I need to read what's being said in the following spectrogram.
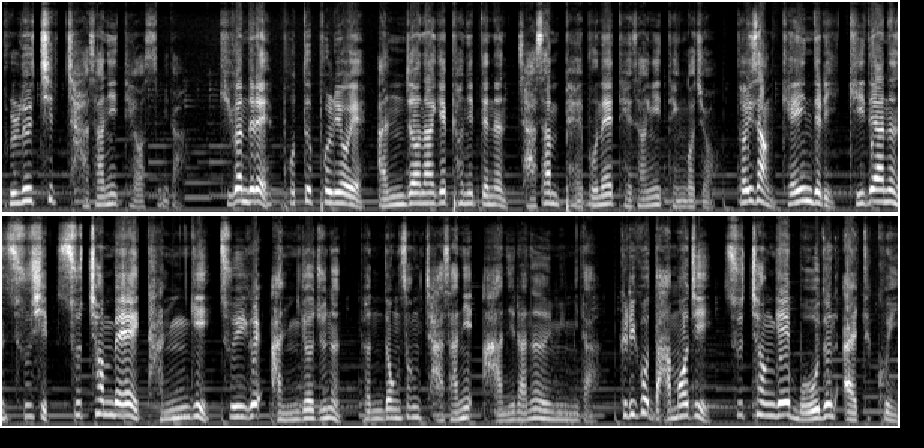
블루칩 자산이 되었습니다. 기관들의 포트폴리오에 안전하게 편입되는 자산 배분의 대상이 된 거죠. 더 이상 개인들이 기대하는 수십, 수천 배의 단기 수익을 안겨주는 변동성 자산이 아니라는 의미입니다. 그리고 나머지 수천 개의 모든 알트코인,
